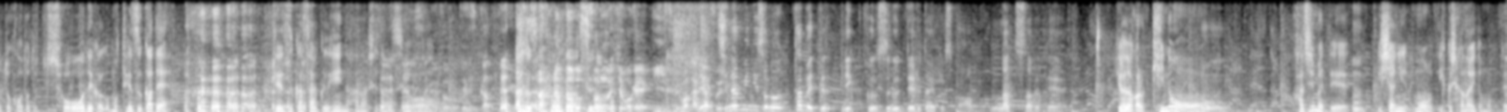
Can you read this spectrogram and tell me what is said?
日とかおととい超でかくもう手塚で 手塚作品の話してたんですよ。その手塚っていう。その 表現いいですね。わかりやすい。ちなみにその食べてりっくんすぐ出るタイプですか？ナッツ食べて。いやだから昨日、うん初めてうん。医者にもう行くしかないと思って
